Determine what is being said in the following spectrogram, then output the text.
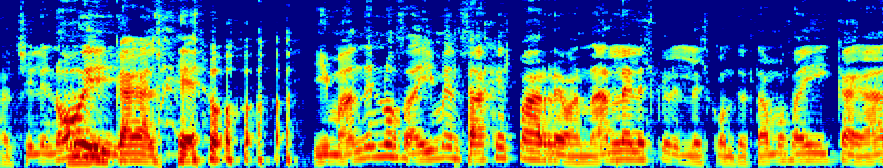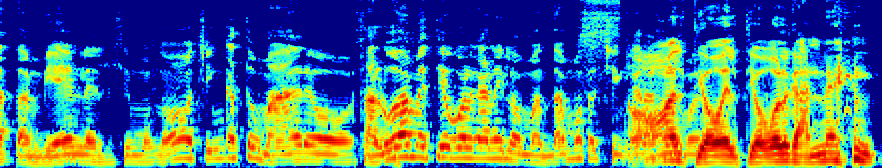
Al chile, Es no, bien y, cagalero. y mándenos ahí mensajes para rebanarla. Les, les contestamos ahí cagada también. Les decimos, no, chinga tu madre. O salúdame, tío Golgana, y los mandamos a chingar. No, el madre. tío, el tío Golgana en,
